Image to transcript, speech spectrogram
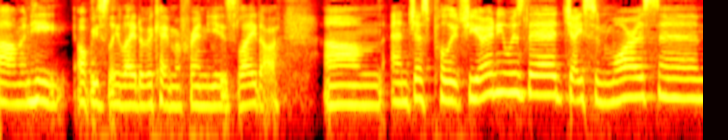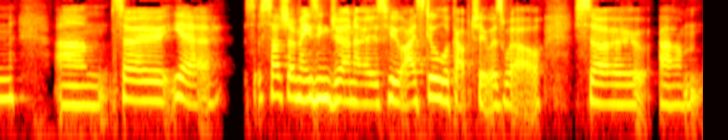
Um, and he obviously later became a friend years later. Um, and Jess Polluccioni was there, Jason Morrison. Um, so yeah, such amazing journos who I still look up to as well. So, um,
